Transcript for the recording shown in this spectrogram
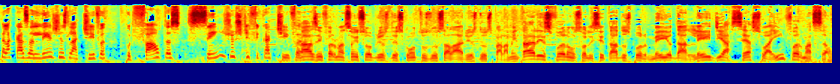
pela Casa Legislativa por faltas sem justificativa. As informações sobre os descontos dos salários dos parlamentares foram solicitados por meio da Lei de Acesso à Informação.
